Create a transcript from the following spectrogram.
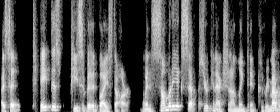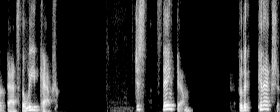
I said, take this piece of advice to heart. When somebody accepts your connection on LinkedIn, because remember, that's the lead capture, just thank them for the connection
